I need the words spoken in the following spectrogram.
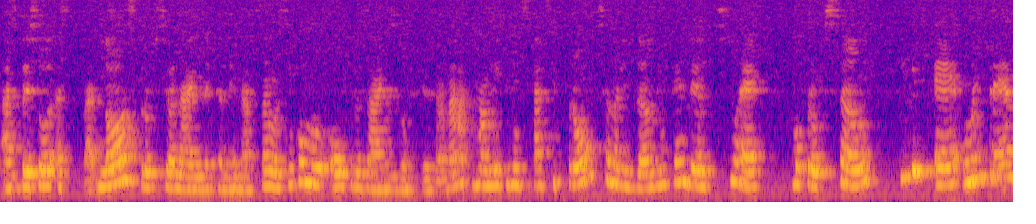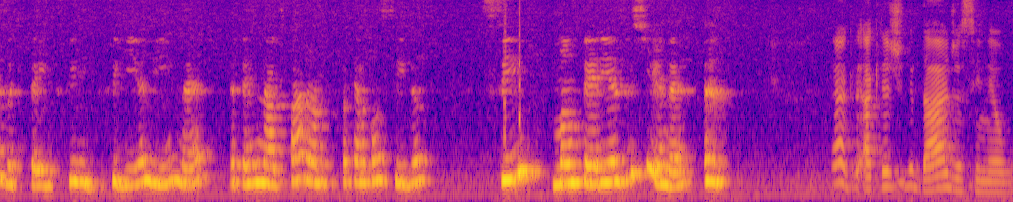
As pessoas, as, nós profissionais da encadernação, assim como outras áreas do artesanato, realmente a gente está se profissionalizando, entendendo que isso é uma profissão e que é uma empresa que tem que seguir ali né, determinados parâmetros para que ela consiga se manter e existir, né? É, a criatividade, assim, né? O,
